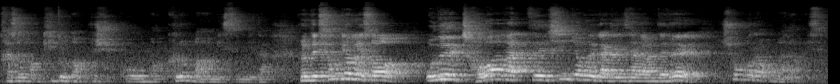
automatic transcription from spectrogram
가서 막 기도 받고 싶고 막 그런 마음이 있습니다. 그런데 성경에서 오늘 저와 같은 신정을 가진 사람들을 초보라고 말하고 있습니다.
